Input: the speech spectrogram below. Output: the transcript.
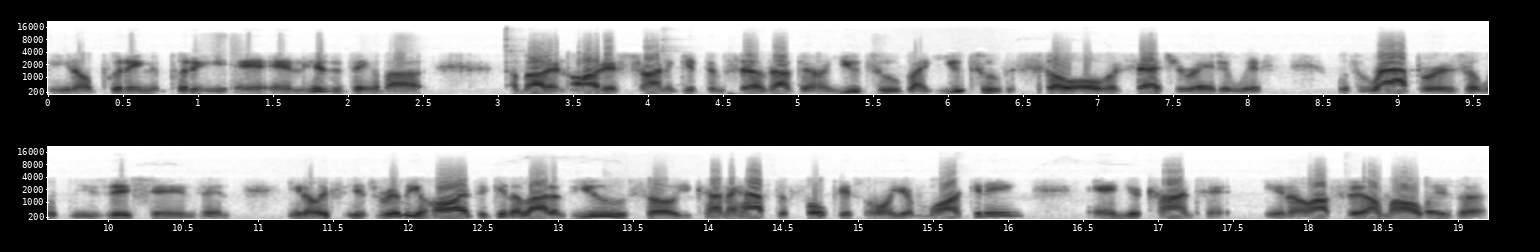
you know, putting putting and here's the thing about about an artist trying to get themselves out there on YouTube. Like YouTube is so oversaturated with with rappers or with musicians and you know, it's it's really hard to get a lot of views. So you kind of have to focus on your marketing and your content. You know, I feel I'm always a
